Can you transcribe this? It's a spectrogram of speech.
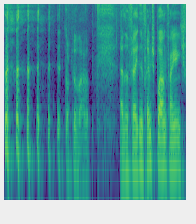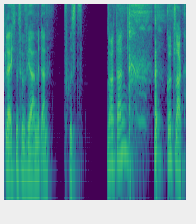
Gott bewahre. Also vielleicht eine Fremdsprache fange ich vielleicht in fünf Jahren mit an. Fuß. Na dann, good luck.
